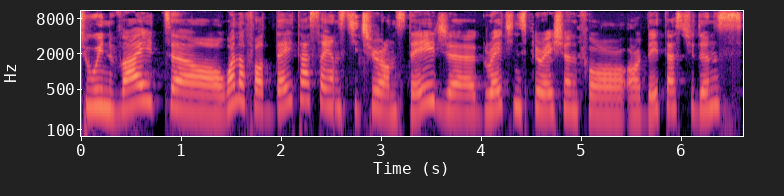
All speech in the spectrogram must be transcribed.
to invite uh, one of our data science teacher on stage, uh, great inspiration for our data students.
